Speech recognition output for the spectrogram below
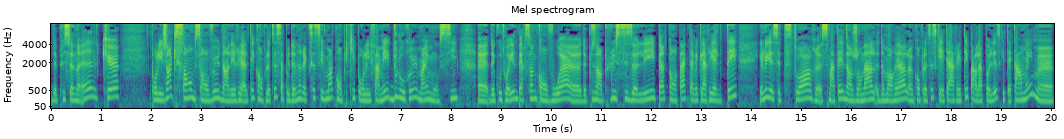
depuis ce Noël que pour les gens qui sombrent, si on veut, dans les réalités complotistes, ça peut devenir excessivement compliqué pour les familles, douloureux même aussi, euh, de côtoyer une personne qu'on voit euh, de plus en plus s'isoler, perdre contact avec la réalité. Et là, il y a cette histoire euh, ce matin dans le journal de Montréal, un complotiste qui a été arrêté par la police, qui était quand même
